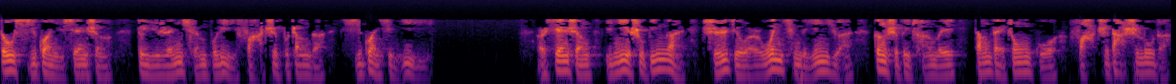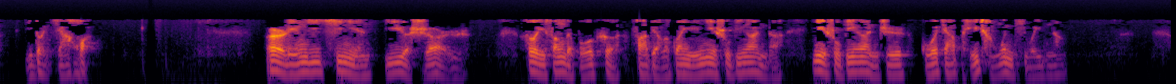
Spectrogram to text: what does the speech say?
都习惯于先生对于人权不利、法治不彰的习惯性意义。而先生与聂树斌案持久而温情的姻缘，更是被传为当代中国法治大师录的一段佳话。二零一七年一月十二日，贺一方的博客发表了关于聂树斌案的《聂树斌案之国家赔偿问题》文章，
